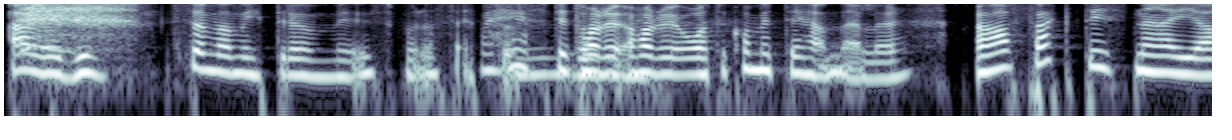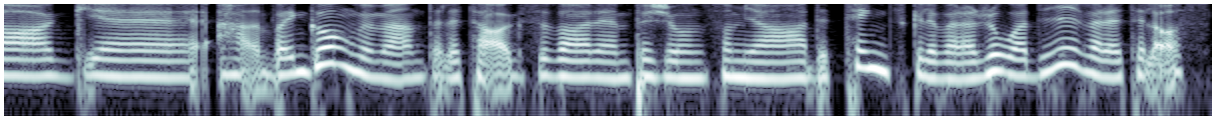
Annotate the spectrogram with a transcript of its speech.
Ja, det, som var mitt drömhus på något sätt. vad häftigt. Har du, har du återkommit till henne eller? Ja, faktiskt när jag eh, var igång med Mantel ett tag så var det en person som jag hade tänkt skulle vara rådgivare till oss.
